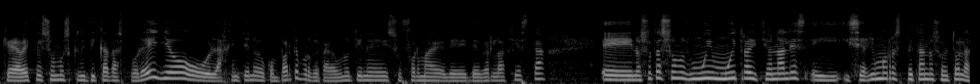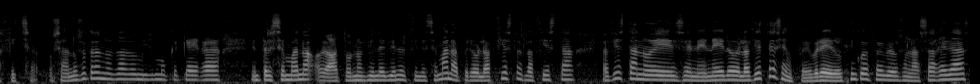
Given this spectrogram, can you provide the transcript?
que a veces somos criticadas por ello o la gente no lo comparte porque cada uno tiene su forma de, ver la fiesta. Eh, nosotras somos muy, muy tradicionales y, seguimos respetando sobre todo la fecha. O sea, nosotras nos da lo mismo que caiga entre semana, a todos nos viene bien el fin de semana, pero la fiesta es la fiesta. La fiesta no es en enero, la fiesta es en febrero. El 5 de febrero son las Águedas,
